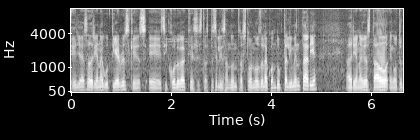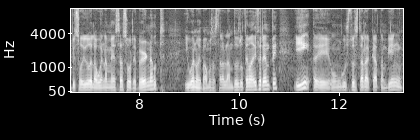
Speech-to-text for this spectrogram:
Ella es Adriana Gutiérrez, que es eh, psicóloga que se está especializando en trastornos de la conducta alimentaria. Adriana había estado en otro episodio de La Buena Mesa sobre burnout. Y bueno, hoy vamos a estar hablando de otro tema diferente. Y eh, un gusto estar acá también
